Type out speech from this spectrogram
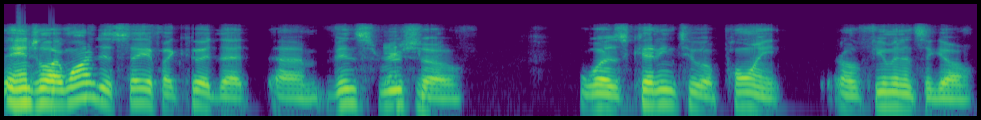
Angelo, I wanted to say, if I could, that um, Vince Russo was getting to a point a few minutes ago,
